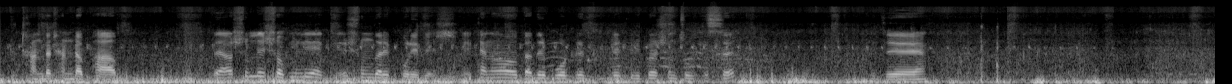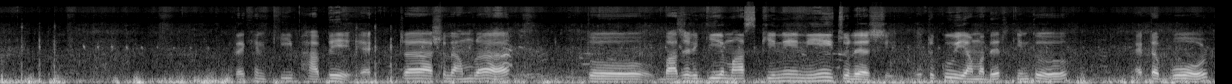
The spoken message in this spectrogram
একটু ঠান্ডা ঠান্ডা ভাব, তো আসলে সব মিলিয়ে এক সুন্দর এক পরিবেশ। এখানেও তাদের বোর্ডের প্রিপারেশন চলতেছে। যে দেখেন কীভাবে একটা আসলে আমরা তো বাজারে গিয়ে মাছ কিনে নিয়েই চলে আসি এটুকুই আমাদের। কিন্তু একটা বোট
